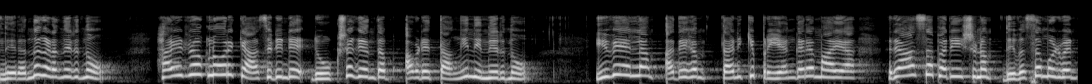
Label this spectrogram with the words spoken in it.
നിരന്നു കിടന്നിരുന്നു. ഹൈഡ്രോക്ലോറിക് ആസിഡിന്റെ രൂക്ഷഗന്ധം അവിടെ തങ്ങി നിന്നിരുന്നു. ഇവയെല്ലാം അദ്ദേഹം തനിക്ക് പ്രിയങ്കരമായ രാസപരീക്ഷണം ദിവസം മുഴുവൻ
